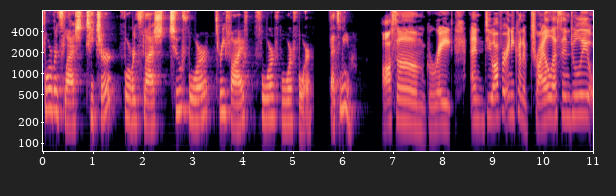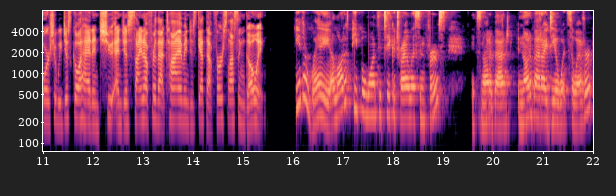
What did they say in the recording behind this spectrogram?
forward slash teacher forward slash 2435444. That's me. Awesome. Great. And do you offer any kind of trial lesson, Julie, or should we just go ahead and shoot and just sign up for that time and just get that first lesson going? Either way, a lot of people want to take a trial lesson first. It's not a bad, not a bad idea whatsoever.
